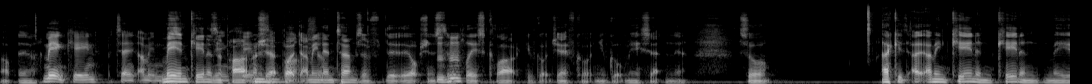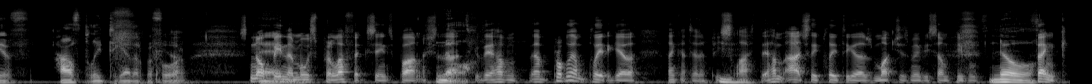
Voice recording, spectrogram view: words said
up there. May and Kane, poten- I mean, May and Kane as a partnership, but I mean, in terms of the, the options to replace Clark, you've got Jeff Cotton, you've got May sitting there. So I could, I, I mean, Kane and Kane and May have have played together before. It's not been their most prolific Saints partnership. Um, No. That they haven't, they probably haven't played together. I think I did a piece Mm. last. They haven't actually played together as much as maybe some people No, think.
